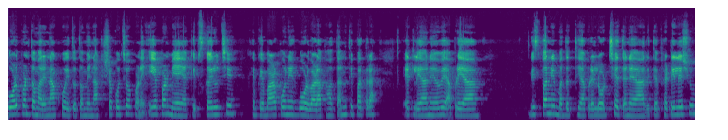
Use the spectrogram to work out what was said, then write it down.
ગોળ પણ તમારે નાખવો હોય તો તમે નાખી શકો છો, પણ એ પણ મેં અહીંયા કિપ્સ કર્યું છે. કેમ કે બાળકોને ગોળવાળા ભાવતા નથી પાત્રા. એટલે આને હવે આપણે આ વિસ્પરની મદદથી આપણે લોટ છે તેને આ રીતે ફેટી લેશું.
